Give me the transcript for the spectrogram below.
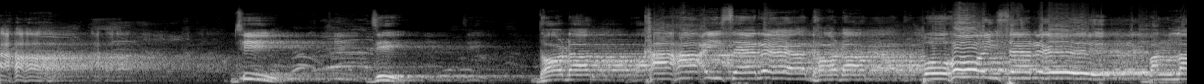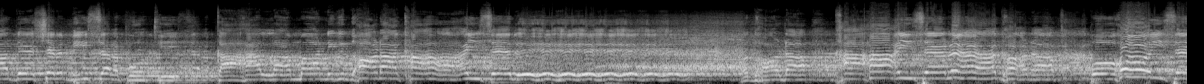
জি জি। ধড়া খাইছে রে ধড়া পহইছে রে। বাংলাদেশের বিচারপতি কাহালা মানিক ধরা খাইছে রে। ধরা খাইছে রে ধরা পহইছে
